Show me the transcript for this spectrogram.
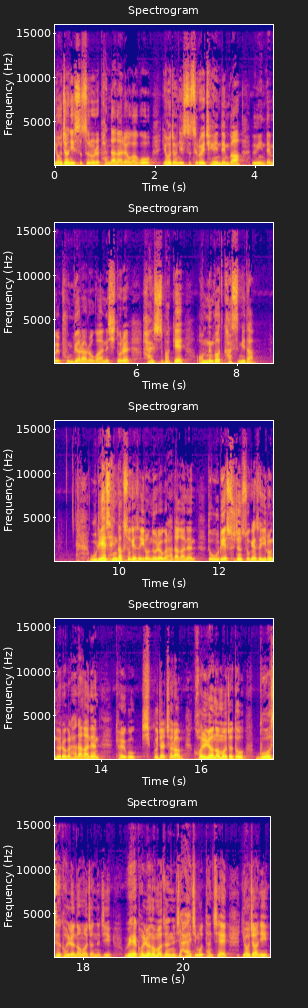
여전히 스스로를 판단하려고 하고 여전히 스스로의 죄인됨과 의인됨을 분별하려고 하는 시도를 할 수밖에 없는 것 같습니다. 우리의 생각 속에서 이런 노력을 하다가는 또 우리의 수준 속에서 이런 노력을 하다가는 결국 19절처럼 걸려 넘어져도 무엇에 걸려 넘어졌는지 왜 걸려 넘어졌는지 알지 못한 채 여전히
